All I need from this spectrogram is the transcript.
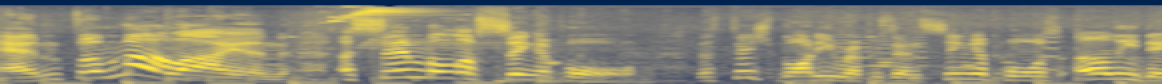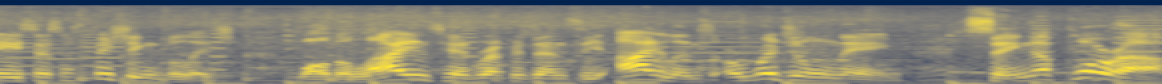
M for Merlion, a symbol of Singapore. The fish body represents Singapore's early days as a fishing village, while the lion's head represents the island's original name, Singapura,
